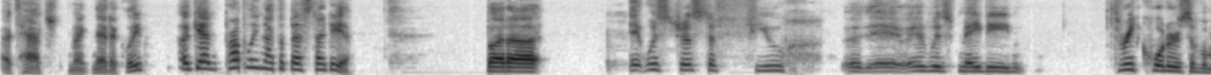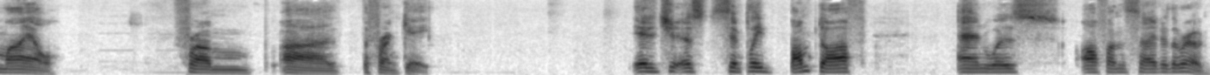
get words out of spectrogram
attached magnetically, again, probably not the best idea. But uh it was just a few it, it was maybe three quarters of a mile from uh the front gate. It just simply bumped off and was off on the side of the road.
